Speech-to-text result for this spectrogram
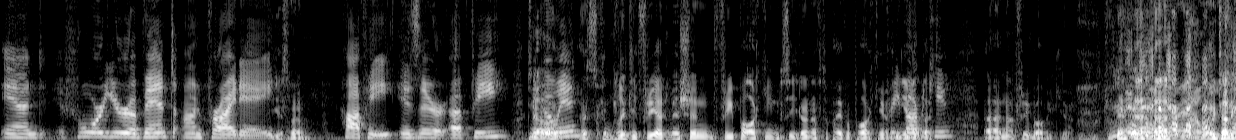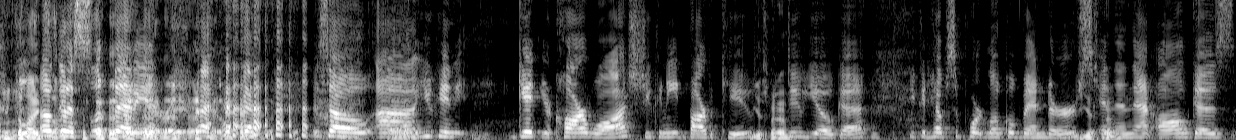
And for your event on Friday, Yes, ma'am. Hoffy, is there a fee to no, go in? it's completely free admission, free parking, so you don't have to pay for parking. or Free any other- barbecue? Uh, not free barbecue. We're trying to keep the lights I was on. going to slip that in. so uh, Um, you can get your car washed. You can eat barbecue. Yes, you can ma'am. do yoga. You can help support local vendors, Yes, ma'am. and then that all goes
